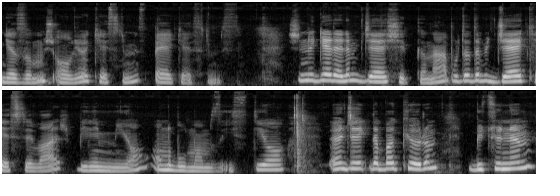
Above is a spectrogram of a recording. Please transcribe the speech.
yazılmış oluyor kesrimiz B kesrimiz. Şimdi gelelim C şıkkına. Burada da bir C kesri var. Bilinmiyor. Onu bulmamızı istiyor. Öncelikle bakıyorum. Bütünüm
